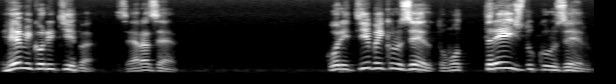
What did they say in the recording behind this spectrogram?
Remy Curitiba, 0 a 0 Coritiba e Cruzeiro, tomou 3 do Cruzeiro.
